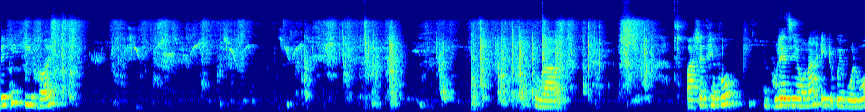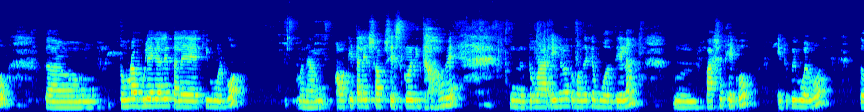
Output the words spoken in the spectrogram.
দেখি কি হয়। তোমরা পাশে থেকো, ভুলে যেও না, এটুকুই বলব। তোমরা ভুলে গেলে তাহলে কি বলব? মানে আমি, আমাকে তাহলে সব শেষ করে দিতে হবে। তোমরা, এই জন্য তোমাদেরকে বলতে এলাম পাশে থেকো, এটুকুই বলব। তো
